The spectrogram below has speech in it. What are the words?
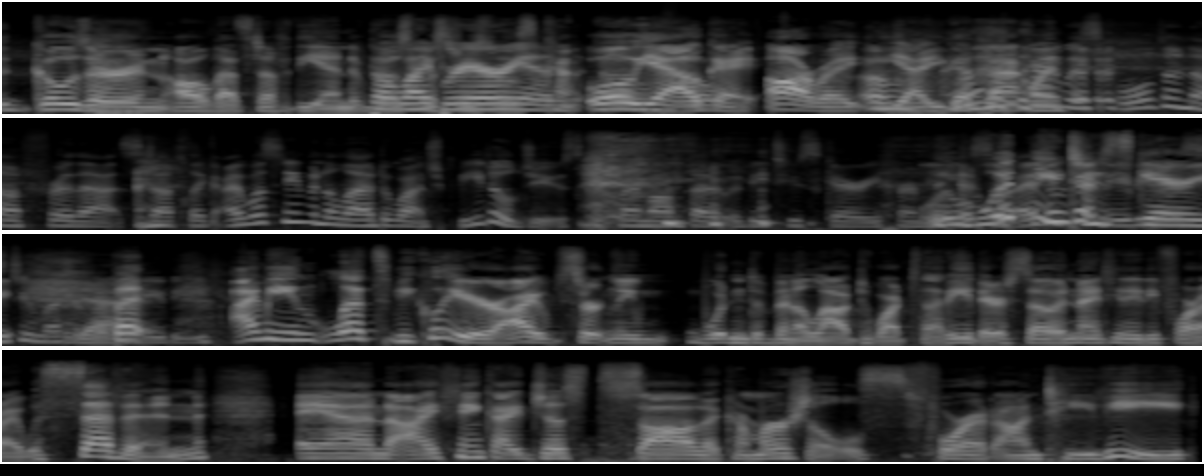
the Gozer and all that stuff at the end of The Ghostbusters librarian. was kind of. Well, Oh, yeah, oh. okay, all right, oh. yeah, you got that think I one. was old enough for that stuff. Like I wasn't even allowed to watch Beetlejuice because my mom thought it would be too scary for me. Well, it So would I be think too scary, too much Yeah. of a But baby. I mean, let's be clear. I certainly wouldn't have been allowed to watch that either. So in 1984, I was seven, and I think I just saw the commercials for it on TV,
